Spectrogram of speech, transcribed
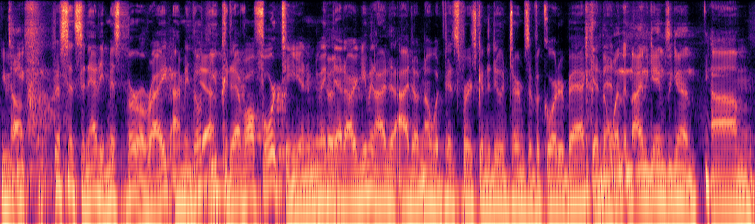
You, Tough. You, Cincinnati missed Burrow, right? I mean, yeah. you could have all 14 and make that argument. I, I don't know what Pittsburgh's going to do in terms of a quarterback. And They'll win nine games again. Um,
